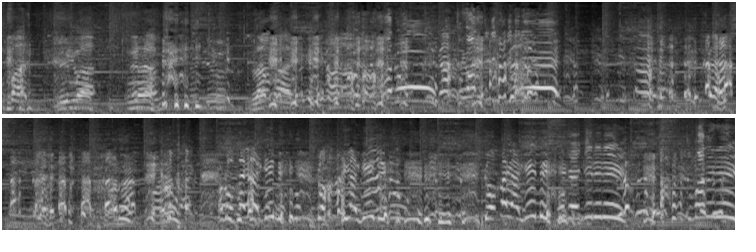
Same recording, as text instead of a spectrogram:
empat, lima, enam, tujuh, delapan. Aduh. Kok kayak gini? Kok kayak gini? Kok kayak gini? Kayak gini nih. Kemarin nih.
